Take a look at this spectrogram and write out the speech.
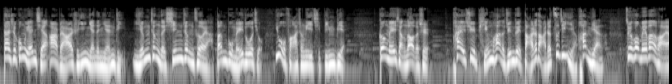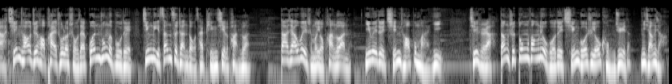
但是公元前二百二十一年的年底，嬴政的新政策呀颁布没多久，又发生了一起兵变。更没想到的是，派去平叛的军队打着打着自己也叛变了。最后没办法呀，秦朝只好派出了守在关中的部队，经历三次战斗才平息了叛乱。大家为什么有叛乱呢？因为对秦朝不满意。其实啊，当时东方六国对秦国是有恐惧的。你想想，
